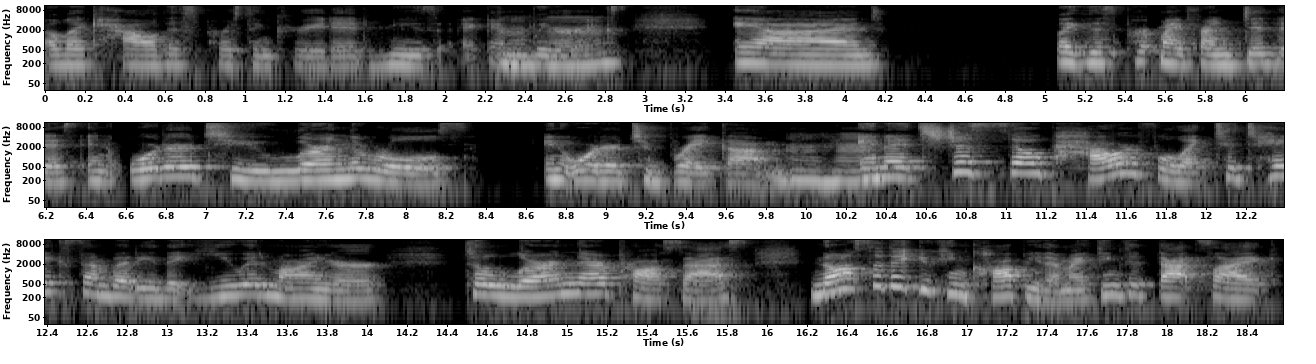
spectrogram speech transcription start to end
of like how this person created music and Mhm. lyrics and like this per- my friend did this in order to learn the rules in order to break them Mhm. and it's just so powerful, like to take somebody that you admire, to learn their process, not so that you can copy them. I think that that's like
